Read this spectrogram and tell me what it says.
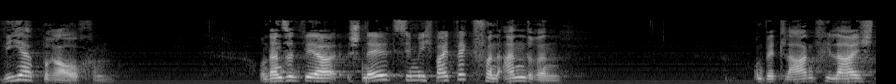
wir brauchen. Und dann sind wir schnell ziemlich weit weg von anderen und beklagen vielleicht,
